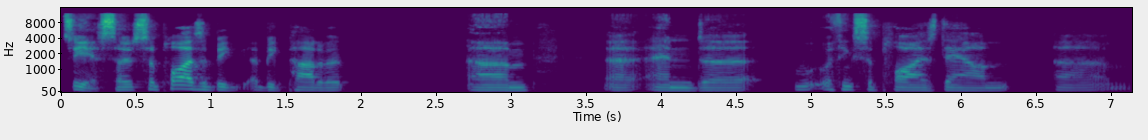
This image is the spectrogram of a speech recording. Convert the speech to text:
So yes, so supply is a big a big part of it. Um, uh, and uh, I think supply is down. Um,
